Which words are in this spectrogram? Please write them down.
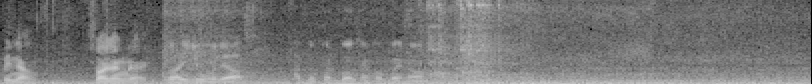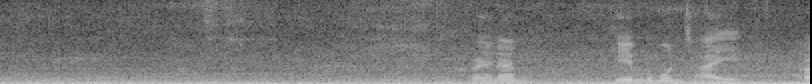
เป็นอย่างซอยจังไหนซอยอยู่แล้ว ถ้าเป็นคนบอกช่างเขาไปเนาะ เพราะฉะนั้นเข็มกมลชัยเอ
